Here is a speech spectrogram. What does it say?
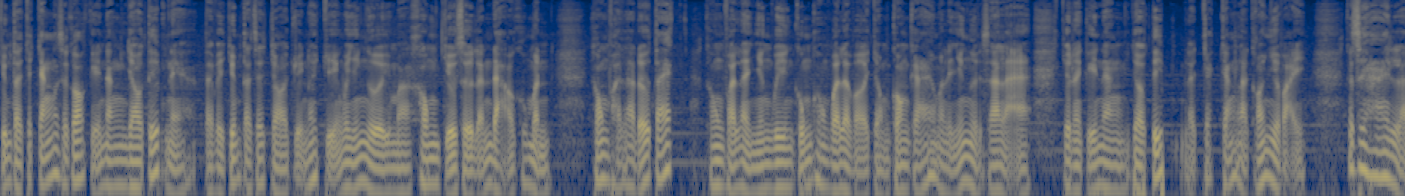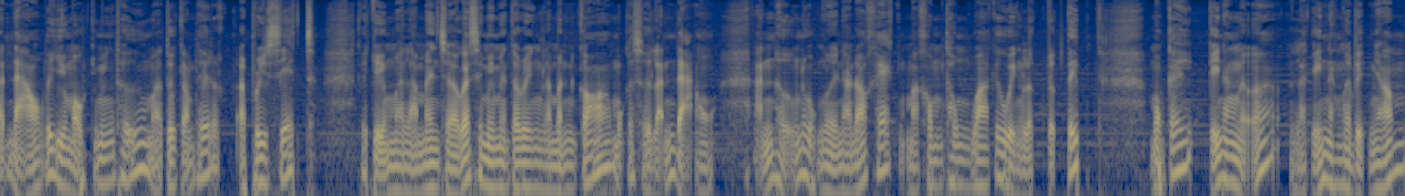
Chúng ta chắc chắn sẽ có kỹ năng giao tiếp nè, tại vì chúng ta sẽ trò chuyện, nói chuyện với những người mà không chịu sự lãnh đạo của mình, không phải là đối tác không phải là nhân viên, cũng không phải là vợ chồng con cái, mà là những người xa lạ. Cho nên kỹ năng giao tiếp là chắc chắn là có như vậy. Cái thứ hai là lãnh đạo, ví dụ một trong những thứ mà tôi cảm thấy rất appreciate, cái chuyện mà làm mentor, cái semi mentoring là mình có một cái sự lãnh đạo, ảnh hưởng đến một người nào đó khác mà không thông qua cái quyền lực trực tiếp. Một cái kỹ năng nữa là kỹ năng là việc nhóm,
